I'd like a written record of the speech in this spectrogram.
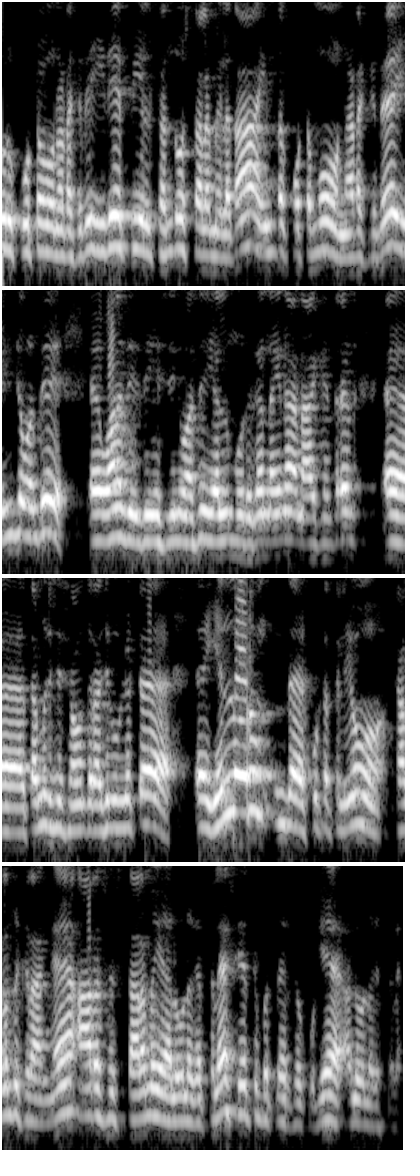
ஒரு கூட்டமும் நடக்குது. இதே பி எல் சந்தோஷ் தலைமையில் தான் இந்த கூட்டமும் நடக்குது. இங்கே வந்து வானதி சீனிவாசன் எல் முருகன் நைனா நாகேந்திரன் தமிழிசை சவுந்தரராஜன் உள்ளிட்ட எல்லோரும் இந்த கூட்டத்திலையும் கலந்துக்கிறாங்க. ஆர்எஸ்எஸ் தலைமை அலுவலகத்தில் சேத்துப்பட்டில் இருக்கக்கூடிய அலுவலகத்தில்.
